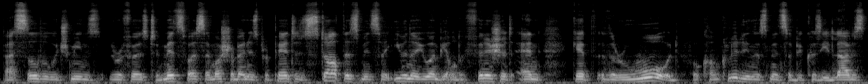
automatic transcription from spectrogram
by silver, which means refers to mitzvah. So Moshe Rabbeinu is prepared to start this mitzvah even though you won't be able to finish it and get the reward for concluding this mitzvah because he loves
